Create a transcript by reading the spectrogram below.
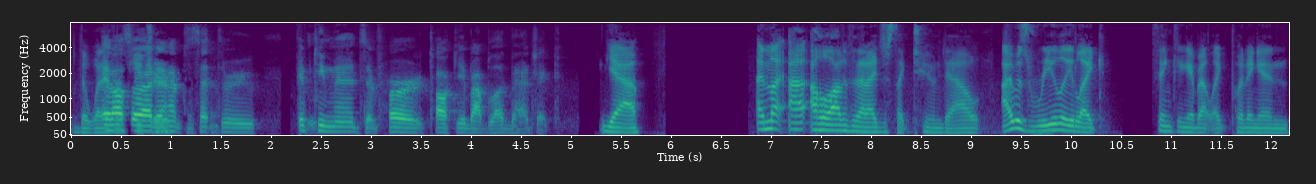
the whatever. and also, I future. didn't have to sit through 15 minutes of her talking about blood magic. Yeah. And like lot of that I just like tuned out. I was really like thinking about like putting in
